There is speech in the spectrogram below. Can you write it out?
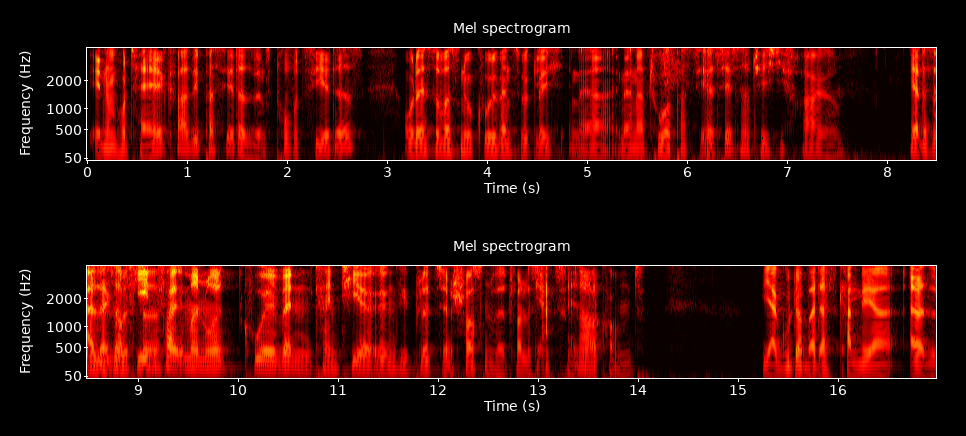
in einem Hotel quasi passiert, also wenn es provoziert ist? Oder ist sowas nur cool, wenn es wirklich in der, in der Natur passiert? Das ist jetzt natürlich die Frage. ja, das ist also der es ist auf jeden Fall immer nur cool, wenn kein Tier irgendwie plötzlich erschossen wird, weil es Ja, dir zu also- nahe kommt. Ja, gut, aber das kann dir, also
